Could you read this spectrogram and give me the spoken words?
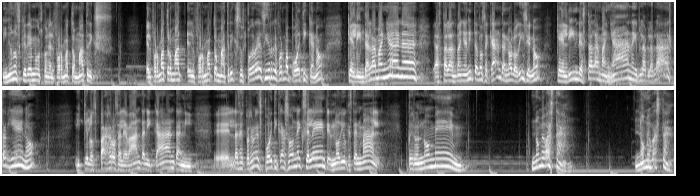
Y no nos quedemos con el formato Matrix. El formato, el formato Matrix nos podrá decir de forma poética, ¿no? Que linda la mañana, hasta las mañanitas no se cantan, ¿no? Lo dice, ¿no? Que linda está la mañana y bla, bla, bla, está bien, ¿no? Y que los pájaros se levantan y cantan y eh, las expresiones poéticas son excelentes, no digo que estén mal, pero no me... No me basta. No me basta.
